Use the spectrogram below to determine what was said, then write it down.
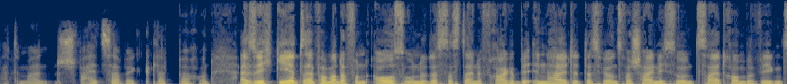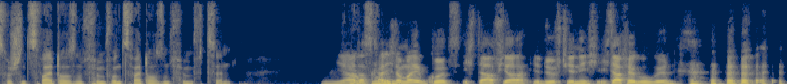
Warte mal, Schweizer bei Gladbach und. Also ich gehe jetzt einfach mal davon aus, ohne dass das deine Frage beinhaltet, dass wir uns wahrscheinlich so im Zeitraum bewegen zwischen 2005 und 2015. Ja, das kann ich noch mal eben kurz. Ich darf ja, ihr dürft hier nicht. Ich darf ja googeln.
